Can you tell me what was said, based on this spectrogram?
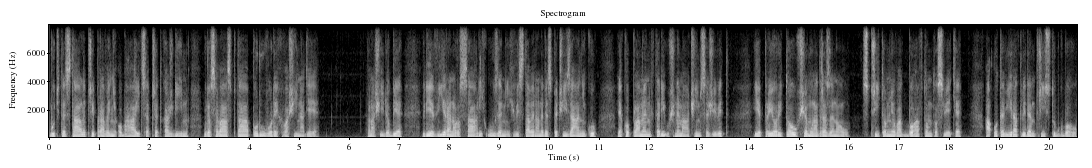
Buďte stále připraveni obhájit se před každým, kdo se vás ptá po důvodech vaší naděje. V naší době, kdy je víra na rozsáhlých územích vystavena nebezpečí zániku, jako plamen, který už nemá čím se živit, je prioritou všemu nadřazenou zpřítomňovat Boha v tomto světě a otevírat lidem přístup k Bohu.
